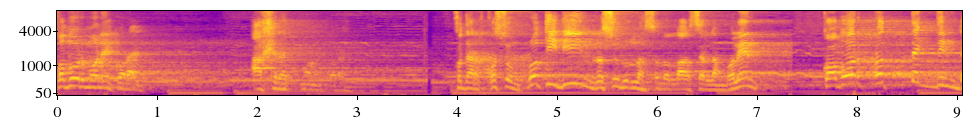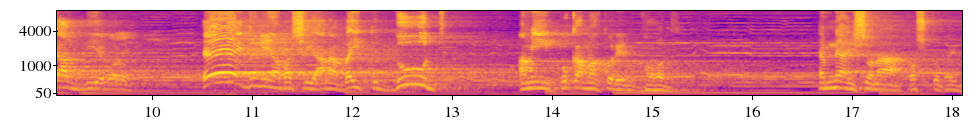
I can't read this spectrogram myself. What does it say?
কবর মনে করাই, আখেরাত মনে করাই। খোদার কসম, প্রতিদিন রসুল্লাহ সাল্লাম বলেন, কবর প্রত্যেক দিন ডাক দিয়ে বলে এই দুনিয়াবাসী, আনা বাইতু দুধ। আমি পোকামাকড়ের ঘর। এমনি আইসো না, কষ্ট পাইব।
